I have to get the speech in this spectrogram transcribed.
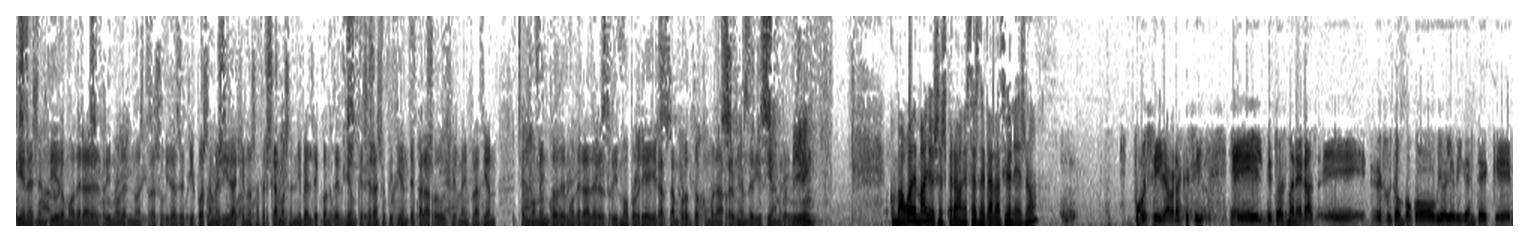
Tiene sentido moderar el ritmo de nuestras subidas de tipos a medida que nos acercamos al nivel de contención que será suficiente para reducir la inflación. El momento de moderar el ritmo podría llegar tan pronto como la reunión de diciembre. Como agua de mayo se esperaban estas declaraciones, ¿no? Pues sí, la verdad es que sí. Eh, de todas maneras, eh, resulta un poco obvio y evidente que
